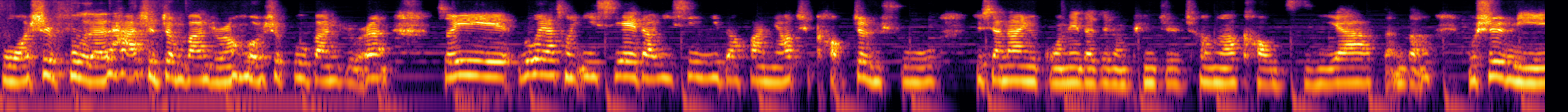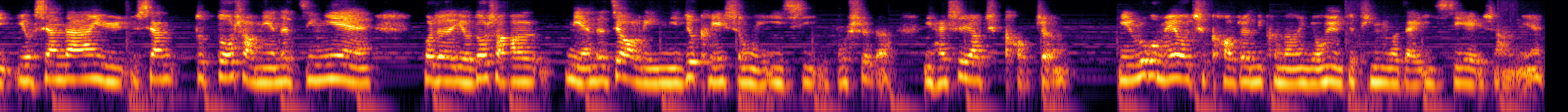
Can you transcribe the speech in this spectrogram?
我是副的，他是正班主任，我是副班主任。所以如果要从 ECA 到 ECE 的话，你要去考证书，就相当于国内的这种评职称啊、考级呀、啊、等等。不是你有相当于相多多少年的经验或者有多少年的教龄，你就可以升为 ECE，不是的，你还是要去考证。你如果没有去考证，你可能永远就停留在 ECA 上面，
